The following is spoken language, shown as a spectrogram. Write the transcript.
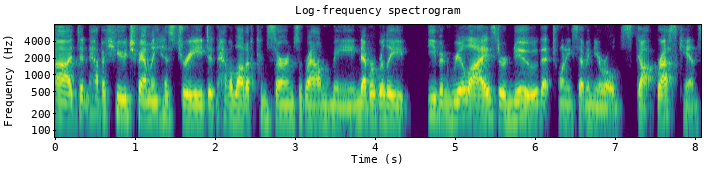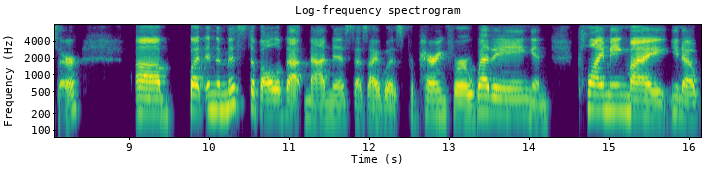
I uh, didn't have a huge family history, didn't have a lot of concerns around me, never really even realized or knew that 27 year olds got breast cancer. Um, but in the midst of all of that madness, as I was preparing for a wedding and climbing my, you know,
